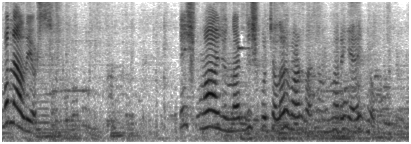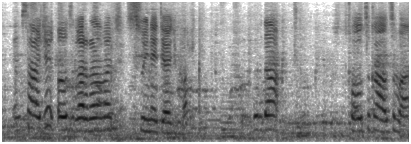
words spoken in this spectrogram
Bunu alıyoruz. Diş macunları, diş fırçaları var zaten. Bunlara gerek yok. Benim sadece ağız gargalama suyuna ihtiyacım var. Burada koltuk altı var.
